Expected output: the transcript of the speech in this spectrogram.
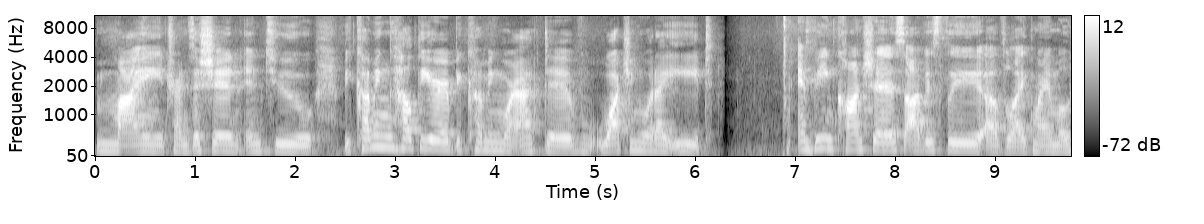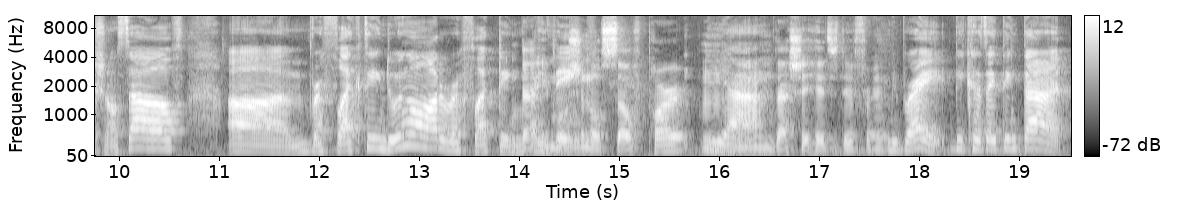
my transition into becoming healthier, becoming more active, watching what I eat, and being conscious, obviously, of like my emotional self. Um, reflecting, doing a lot of reflecting. That I think. emotional self part, mhm, Yeah. that shit hits different. Right, because I think that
